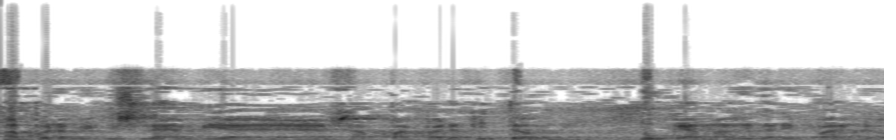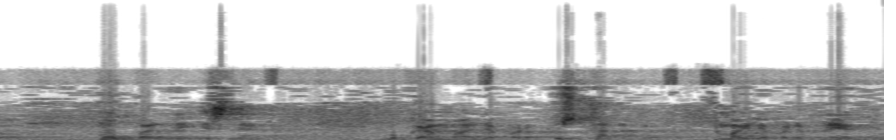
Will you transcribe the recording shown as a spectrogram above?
apa nama Islam yang sampai pada kita ni? Bukan mari daripada mubalik Islam. Bukan mari daripada ustaz ke? Mari daripada peniaga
